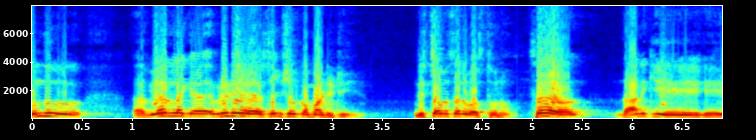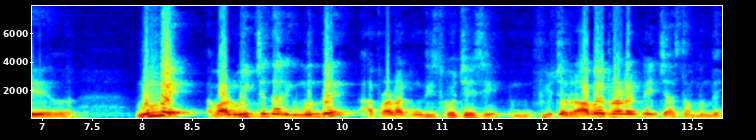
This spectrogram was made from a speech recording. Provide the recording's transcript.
ముందు we're like everyday essential commodity నిత్యావసర వస్తువును. సో దానికి ముందే వాళ్ళు ఊహించిన దానికి ముందే ఆ ప్రోడక్ట్ని తీసుకొచ్చేసి ఫ్యూచర్ రాబోయే ప్రోడక్ట్ని ఇచ్చేస్తాం ముందే.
